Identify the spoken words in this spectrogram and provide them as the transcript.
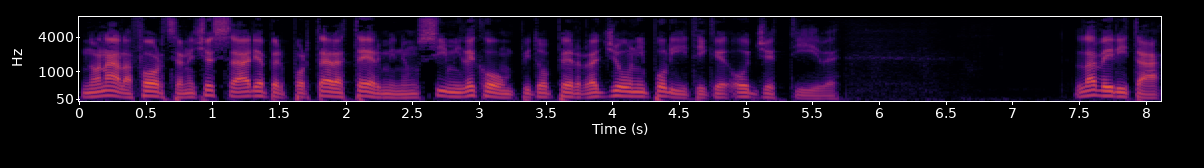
non ha la forza necessaria per portare a termine un simile compito per ragioni politiche oggettive. La verità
